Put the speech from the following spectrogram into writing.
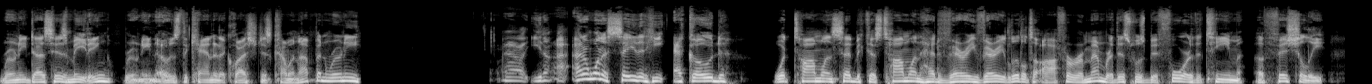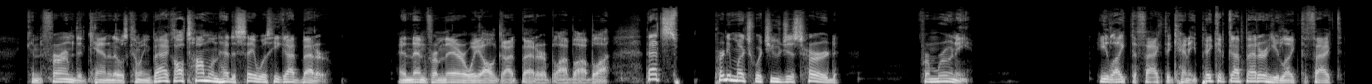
Rooney does his meeting. Rooney knows the Canada question is coming up and Rooney, well, you know, I don't want to say that he echoed what Tomlin said because Tomlin had very, very little to offer. Remember, this was before the team officially confirmed that Canada was coming back. All Tomlin had to say was he got better. And then from there, we all got better, blah, blah, blah. That's pretty much what you just heard from Rooney. He liked the fact that Kenny Pickett got better. He liked the fact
